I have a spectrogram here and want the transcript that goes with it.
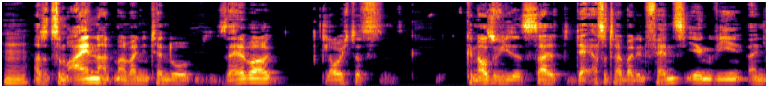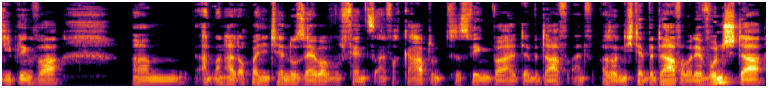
Mhm. Also zum einen hat man bei Nintendo selber, glaube ich, das genauso wie das halt der erste Teil bei den Fans irgendwie ein Liebling war, ähm, hat man halt auch bei Nintendo selber wohl Fans einfach gehabt und deswegen war halt der Bedarf, also nicht der Bedarf, aber der Wunsch da,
